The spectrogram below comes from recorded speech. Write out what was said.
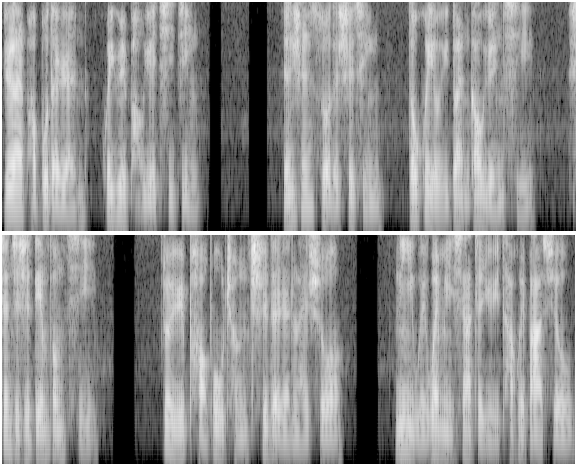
热爱跑步的人会越跑越起劲。人生所有的事情都会有一段高原期，甚至是巅峰期。对于跑步成痴的人来说，你以为外面下着雨他会罢休，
